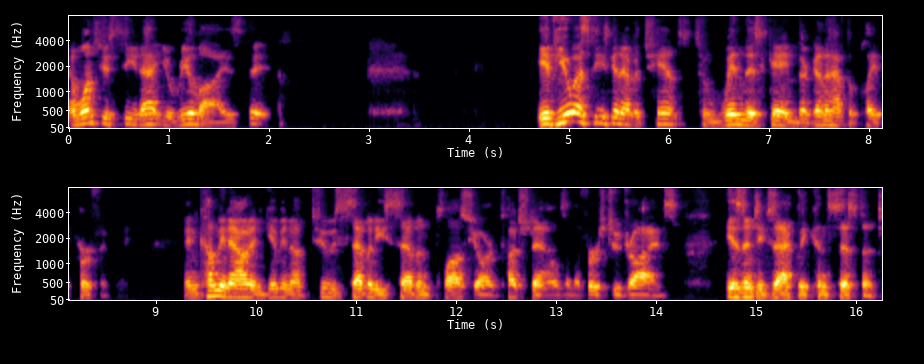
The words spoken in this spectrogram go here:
And once you see that, you realize that if USC is going to have a chance to win this game, they're going to have to play perfectly and coming out and giving up two 77 plus yard touchdowns in the first two drives isn't exactly consistent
